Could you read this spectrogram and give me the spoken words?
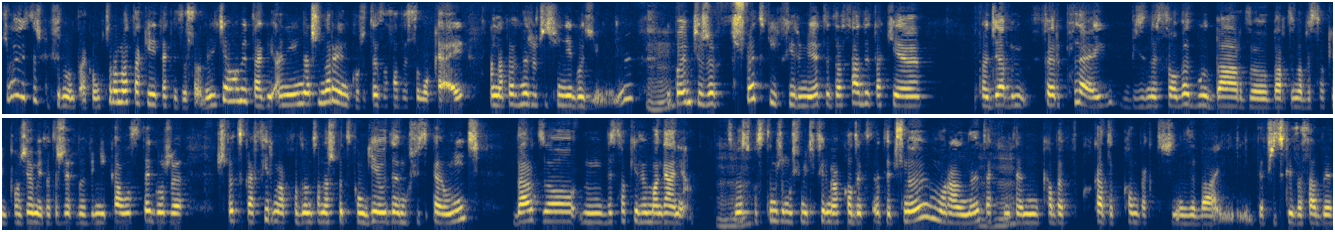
że jesteśmy firmą taką, która ma takie i takie zasady i działamy tak, a nie inaczej na rynku, że te zasady są ok, a na pewne rzeczy się nie godzimy. Nie? Mhm. I powiem Ci, że w szwedzkiej firmie te zasady takie powiedziałabym, fair play biznesowe były bardzo, bardzo na wysokim poziomie. To też jakby wynikało z tego, że szwedzka firma wchodząca na szwedzką giełdę musi spełnić bardzo mm, wysokie wymagania. Mhm. W związku z tym, że musi mieć firma kodeks etyczny, moralny, mhm. taki ten Code Conduct się nazywa i te wszystkie zasady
